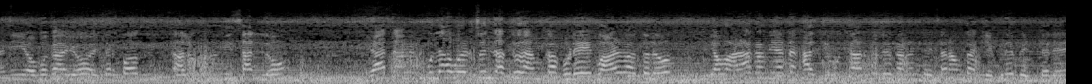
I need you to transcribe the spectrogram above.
आणि हो बघा ह्यो तर पग चालू म्हणून मी चाललो. ह्यात आम्ही पुला वरसून जातो आमका पुढे. एक व्हाळ गावतलो. त्या व्हाळाक आम्ही आता खालती उतारतलो कारण थंयसर आमकां खेकडे भेटतले.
